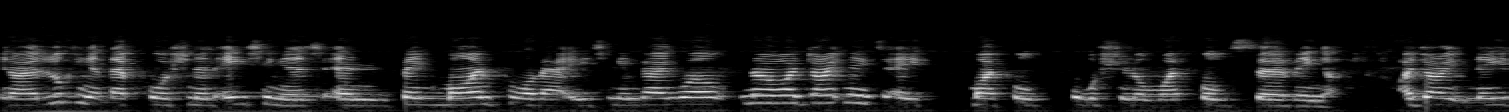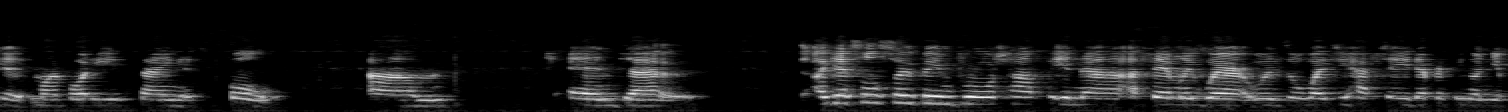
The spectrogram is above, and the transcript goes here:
you know, looking at that portion and eating it and being mindful of our eating and going, well, no, I don't need to eat my full portion or my full serving. I don't need it. My body is saying it's full. Um, and uh, I guess also being brought up in a, a family where it was always you have to eat everything on your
